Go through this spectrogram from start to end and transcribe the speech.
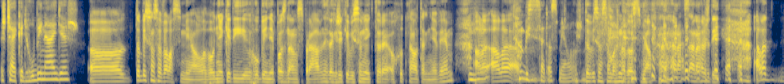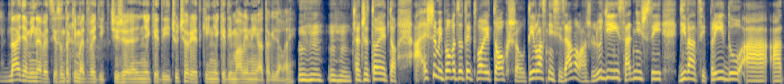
Ešte aj keď huby nájdeš. Uh, to by som sa veľa smial, lebo niekedy huby nepoznám správne, takže keby som niektoré ochutnal, tak neviem. Mm-hmm. Ale, ale, to by si sa dosmial možno. To by som sa možno dosmial raz a navždy. Ale nájdem iné veci, ja som taký medvedík, čiže niekedy čučoriedky, niekedy maliny a tak ďalej. Uh-huh, uh-huh. Takže to je to. A ešte mi povedz o tej tvojej talk show. Ty vlastne si zavoláš ľudí, sadneš si, diváci prídu a, a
